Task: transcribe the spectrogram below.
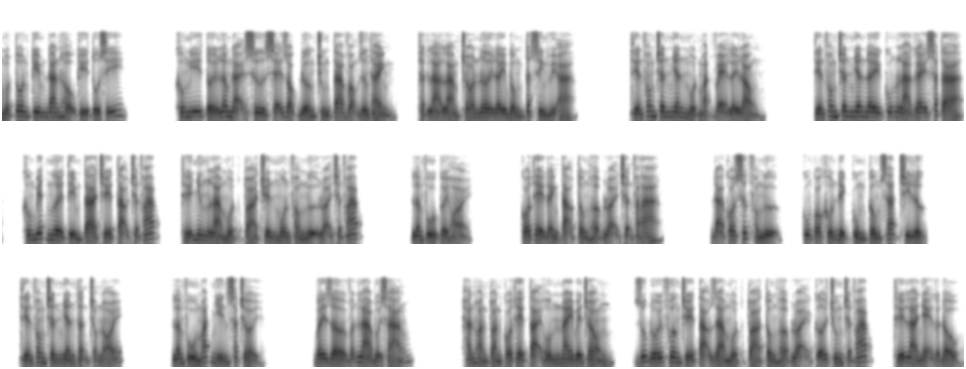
một tôn kim đan hậu kỳ tu sĩ không nghĩ tới lâm đại sư sẽ dọc đường chúng ta vọng dương thành thật là làm cho nơi đây bồng tất sinh huy a tiền phong chân nhân một mặt vẻ lấy lòng tiền phong chân nhân đây cũng là gây sát ta, không biết ngươi tìm ta chế tạo trận pháp, thế nhưng là một tòa chuyên môn phòng ngự loại trận pháp. Lâm phủ cười hỏi, có thể đánh tạo tổng hợp loại trận pháp a? Đã có sức phòng ngự, cũng có khốn địch cùng công sát chi lực. Tiền phong chân nhân thận trọng nói. Lâm phủ mắt nhìn sát trời. Bây giờ vẫn là buổi sáng. Hắn hoàn toàn có thể tại hôm nay bên trong, giúp đối phương chế tạo ra một tòa tổng hợp loại cỡ trung trận pháp, thế là nhẹ gật đầu,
